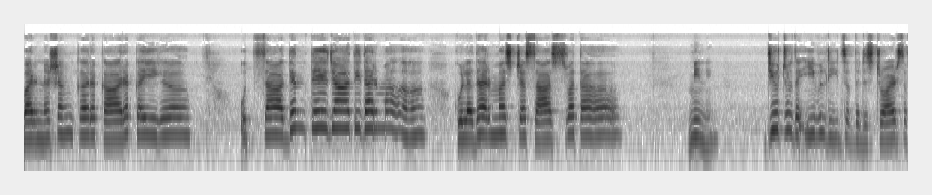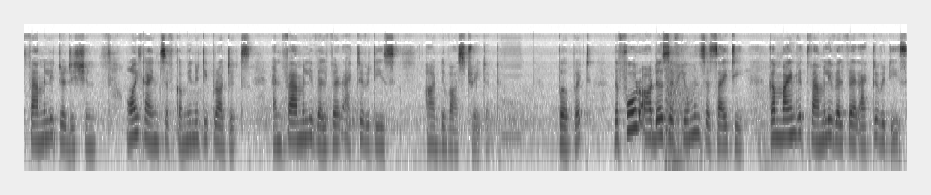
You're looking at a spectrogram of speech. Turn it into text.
वर्णशङ्करकारकैः उत्साद्यन्ते जातिधर्मः कुलधर्मश्च शाश्वतः meaning due to the evil deeds of the destroyers of family tradition all kinds of community projects and family welfare activities are devastated purport the four orders of human society combined with family welfare activities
